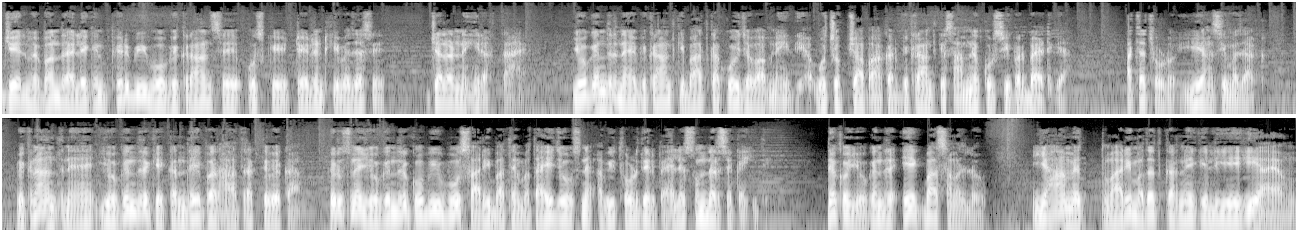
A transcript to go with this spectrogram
जेल में बंद है, लेकिन फिर भी वो विक्रांत से उसके टैलेंट की वजह से जलन नहीं रखता है। योगेंद्र ने विक्रांत की बात का कोई जवाब नहीं दिया। वो चुपचाप आकर विक्रांत के सामने कुर्सी पर बैठ गया। अच्छा छोड़ो, ये हँसी मज़ाक। विक्रांत ने योगेंद्र के कंधे पर हाथ रखते हुए कहा। फिर उसने योगेंद्र को भी वो सारी बातें बताई जो उसने अभी थोड़ी देर पहले सुंदर से कही थी। देखो योगेंद्र, एक बात समझ लो। यहाँ मैं तुम्हारी मदद करने के लिए ही आया हूँ।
